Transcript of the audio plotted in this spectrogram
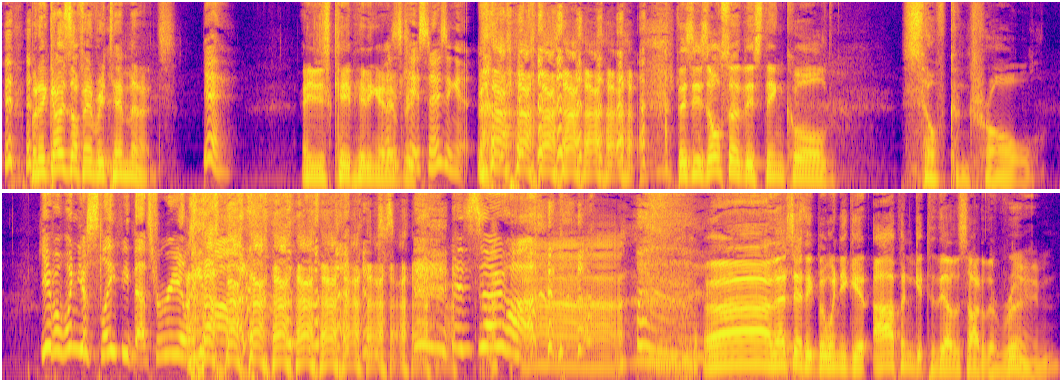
but it goes off every 10 minutes. Yeah, And you just keep hitting it I just every. keep snoozing it. There's is also this thing called self control. yeah, but when you're sleepy, that's really hard. it's, it's so hard. Ah, that's epic. But when you get up and get to the other side of the room,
